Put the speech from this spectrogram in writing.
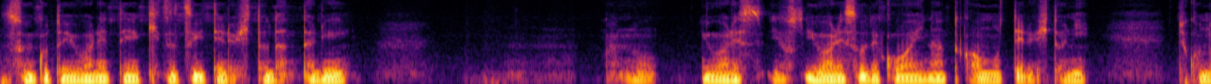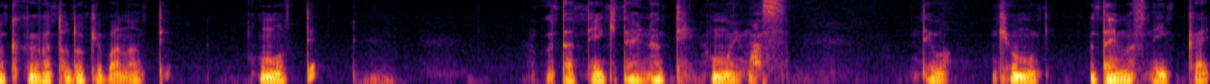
そういうこと言われて傷ついてる人だったりあの言われ言われそうで怖いなとか思ってる人にこの曲が届けばなって思って歌っていきたいなって思います。では今日も歌いますね一回。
